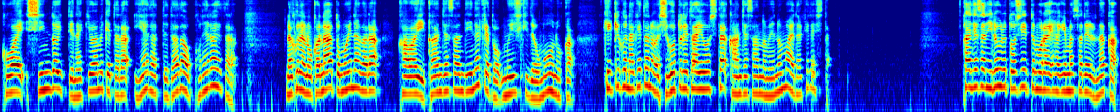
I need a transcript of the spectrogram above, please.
怖い、しんどいって泣きわめけたら嫌だってダダをこねられたら楽なのかなと思いながら可愛い患者さんでいなきゃと無意識で思うのか結局泣けたのは仕事で対応した患者さんの目の前だけでした。患者さんにいろいろと教えてもらい励まされる中、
